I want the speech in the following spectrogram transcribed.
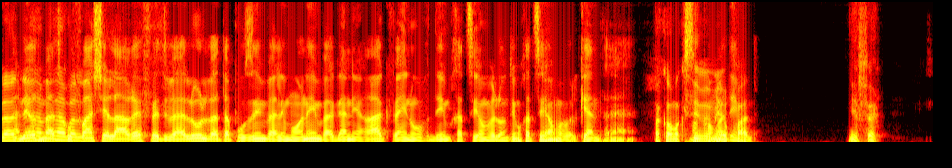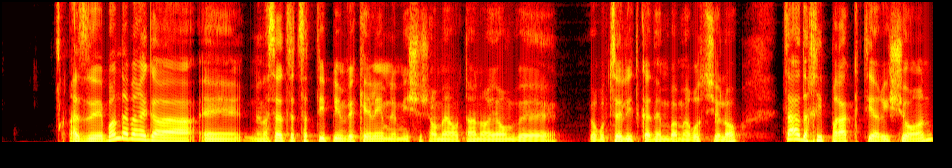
לא אני עוד אבל- מהתקופה של הרפת והלול והתפוזים והלימונים והגן ירק והיינו עובדים חצי יום ולומדים חצי יום אבל כן זה מקום מקסים. ומיוחד. יפה. אז אה, בוא נדבר רגע, ננסה לתת קצת טיפים וכלים למי ששומע אותנו היום ורוצה להתקדם במרוץ שלו. צעד הכי פרקטי הראשון,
